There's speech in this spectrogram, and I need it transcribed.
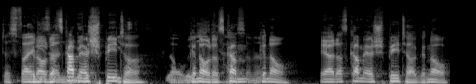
Das war genau, das kam erst später. Ich, genau, das kam, ne? genau. Ja, das kam erst später, genau.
